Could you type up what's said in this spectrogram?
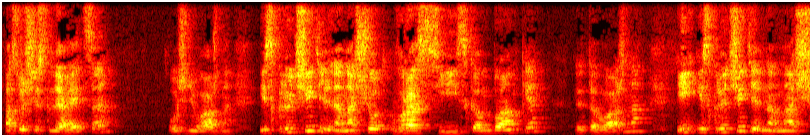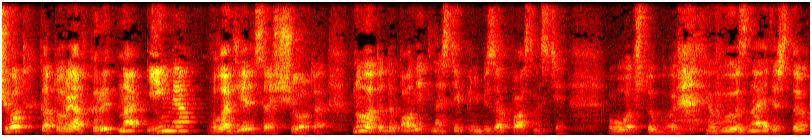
осуществляется, очень важно, исключительно на счет в российском банке, это важно, и исключительно на счет, который открыт на имя владельца счета. Ну, это дополнительная степень безопасности. Вот, чтобы вы знаете, что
